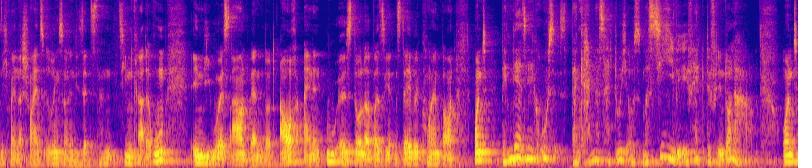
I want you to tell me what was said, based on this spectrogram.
nicht mehr in der Schweiz übrigens, sondern die setzen, ziehen gerade um in die USA und werden dort auch einen US-Dollar-basierten Stablecoin bauen. Und wenn der sehr groß ist, dann kann das halt durchaus massive Effekte für den Dollar haben. Und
